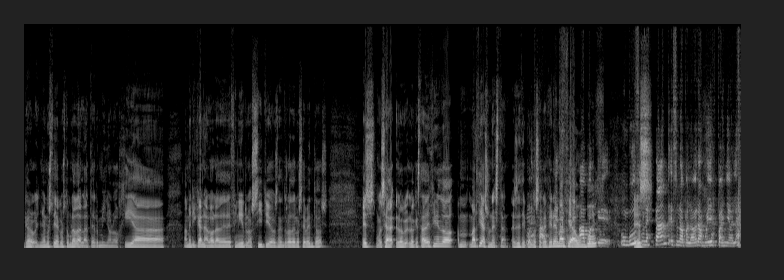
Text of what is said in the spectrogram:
Claro, yo no estoy acostumbrado a la terminología americana a la hora de definir los sitios dentro de los eventos. Es, o sea, lo, que está definiendo Marcia es un stand. Es decir, cuando se refiere Marcia a un ah, booth. Un booth, un stand es una palabra muy española.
